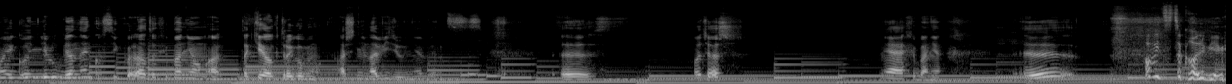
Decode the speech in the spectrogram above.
mojego nielubianego sequela, to chyba nie mam a, takiego, którego bym aż nienawidził, nie? Więc... e, chociaż... Nie, chyba nie. E, Powiedz cokolwiek.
